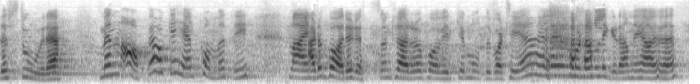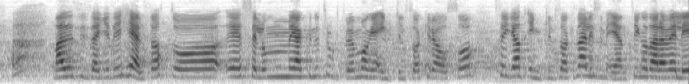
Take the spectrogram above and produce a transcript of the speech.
det store. Men Ap har ikke helt kommet dit. Nei. Er det bare Rødt som klarer å påvirke moderpartiet, eller hvordan ligger det an i AUF? Nei, det syns jeg ikke i det hele tatt. Og eh, selv om jeg kunne trukket frem mange enkeltsaker, jeg også, så tenker jeg at enkeltsakene er liksom én ting, og der er jeg veldig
